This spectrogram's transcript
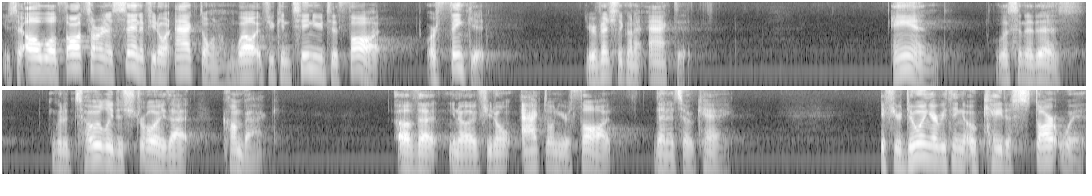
You say, oh, well, thoughts aren't a sin if you don't act on them. Well, if you continue to thought or think it, you're eventually going to act it. And listen to this I'm going to totally destroy that comeback of that, you know, if you don't act on your thought, then it's okay. If you're doing everything okay to start with,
